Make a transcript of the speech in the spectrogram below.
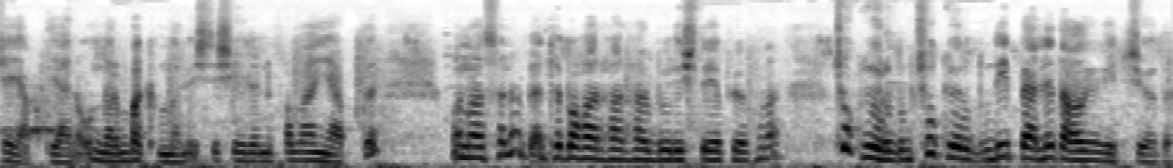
şey yaptı yani onların bakımlarını işte şeylerini falan yaptı. Ondan sonra ben tabii har har har böyle işte yapıyor falan. Çok yoruldum, çok yoruldum deyip benimle dalga geçiyordu.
